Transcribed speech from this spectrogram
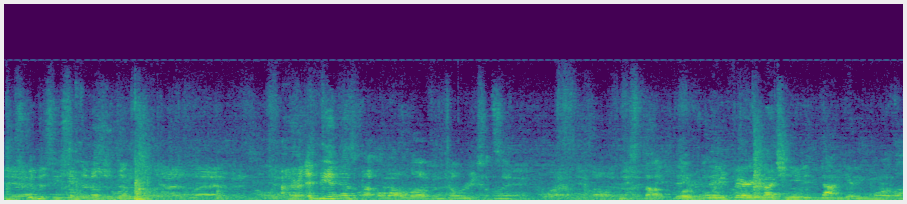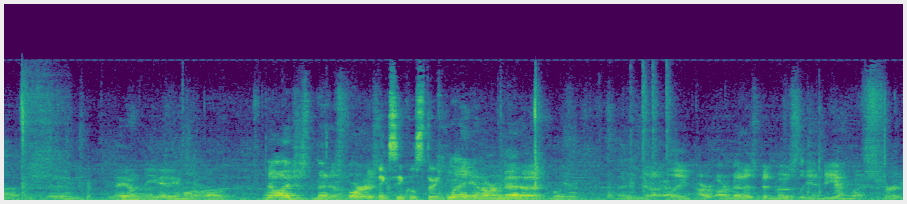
It's good to see something other than. I don't NBN hasn't gotten a lot of love until recently. At least not They, they very much needed not getting more love. They don't need any more love. No, I just meant as far as X equals 3? play in our meta. I mean, uh, like, our, our meta's been mostly NBN-less for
